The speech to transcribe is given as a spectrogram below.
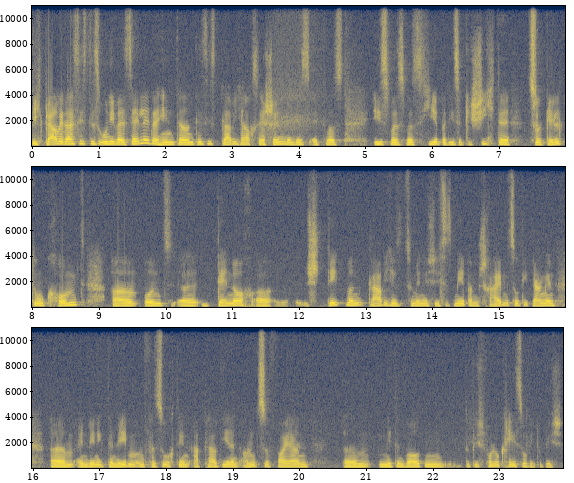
ich glaube, das ist das Universelle dahinter und das ist, glaube ich, auch sehr schön, wenn das etwas ist, was, was hier bei dieser Geschichte zur Geltung kommt. Äh, und äh, dennoch äh, steht man, glaube ich, also zumindest ist es mir beim Schreiben so gegangen, ähm, ein wenig daneben und versucht ihn applaudierend anzufeuern ähm, mit den Worten, du bist voll okay, so wie du bist.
